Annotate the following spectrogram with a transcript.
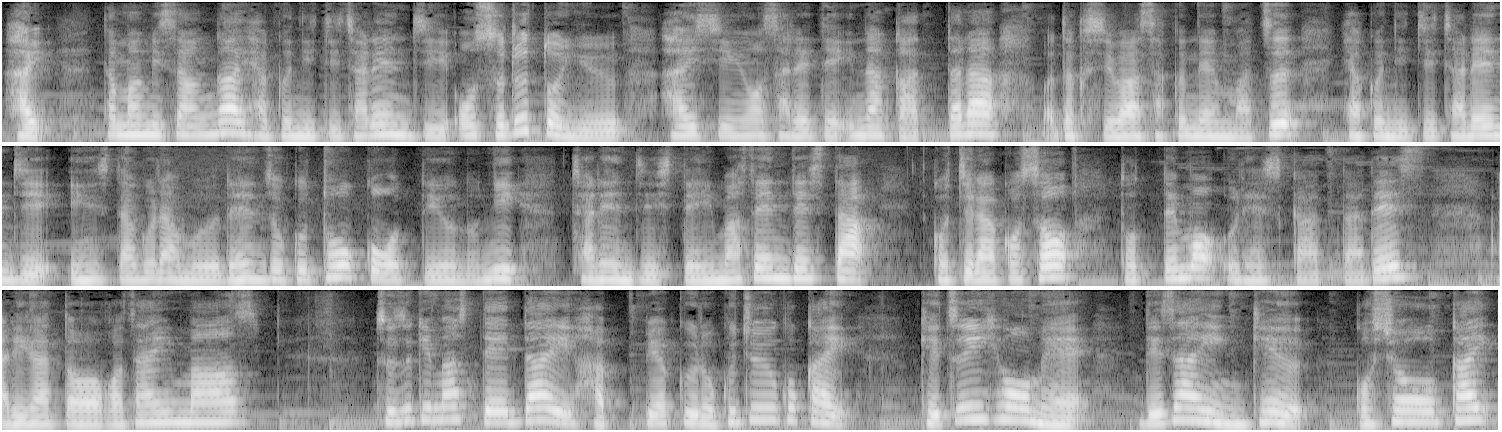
はい、たまみさんが100日チャレンジをするという配信をされていなかったら私は昨年末100日チャレンジインスタグラム連続投稿っていうのにチャレンジしていませんでしたこちらこそとっても嬉しかったですありがとうございます続きまして第865回決意表明デザインケウご紹介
